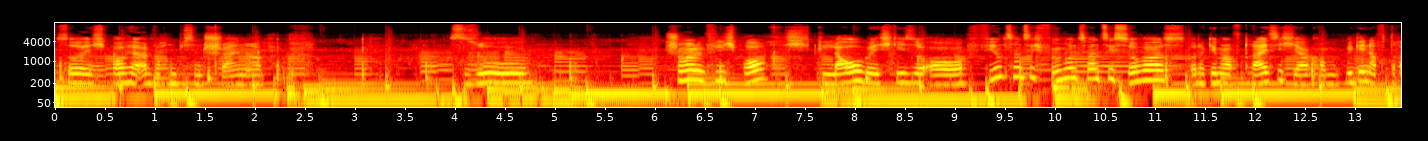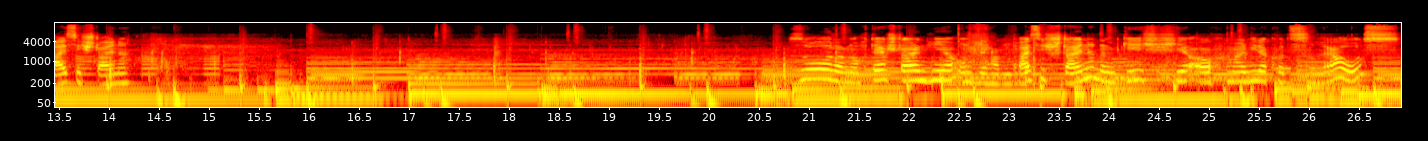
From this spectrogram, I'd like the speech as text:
So, ich baue hier einfach ein bisschen Stein ab. So. Schau mal, wie viel ich brauche. Ich glaube, ich gehe so auf 24, 25, sowas. Oder gehen wir auf 30? Ja, komm, wir gehen auf 30 Steine. So, dann noch der Stein hier und wir haben 30 Steine. Dann gehe ich hier auch mal wieder kurz raus.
